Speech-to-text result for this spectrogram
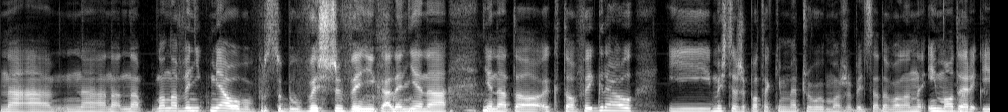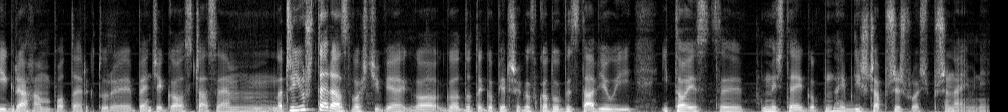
na, na, na, na, no na wynik miało, bo po prostu był wyższy wynik, ale nie na, nie na to, kto wygrał. I myślę, że po takim meczu może być zadowolony i Moder, i Graham Potter, który będzie go z czasem, znaczy już teraz właściwie go, go do tego pierwszego składu wystawił i, i to jest, y, myślę, jego najbliższa przyszłość przynajmniej.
